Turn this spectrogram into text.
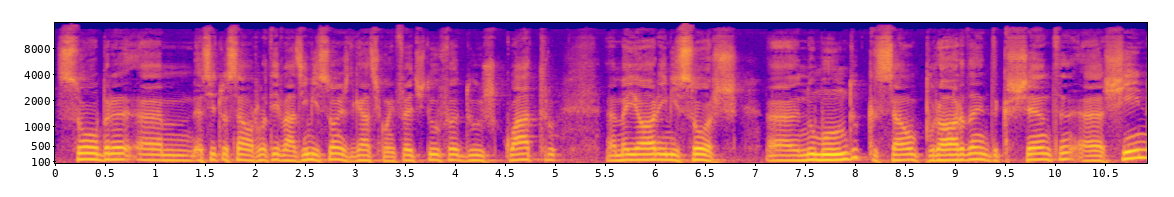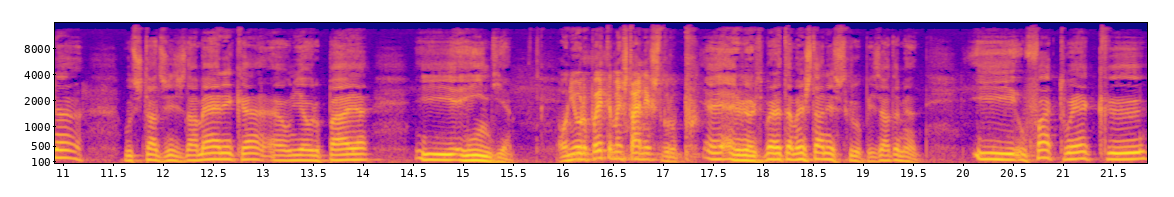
sobre um, a situação relativa às emissões de gases com efeito de estufa dos quatro uh, maiores emissores uh, no mundo, que são, por ordem decrescente, a China, os Estados Unidos da América, a União Europeia e a Índia. A União Europeia também está neste grupo. A União Europeia também está neste grupo, exatamente. E o facto é que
